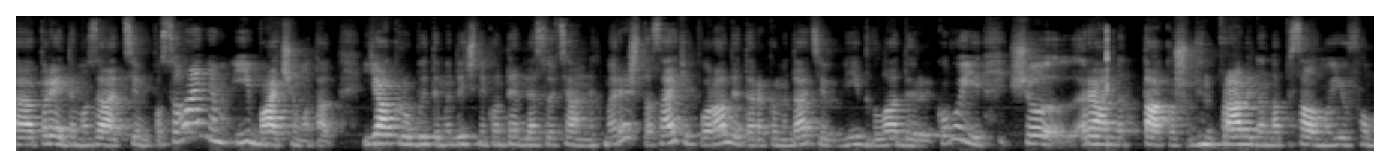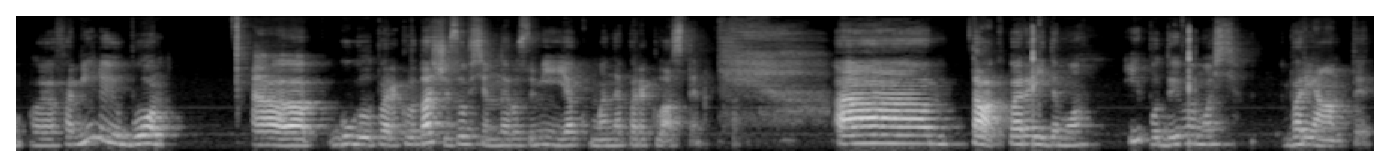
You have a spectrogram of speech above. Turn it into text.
е, перейдемо за цим посиланням і бачимо так, як робити медичний контент для соціальних мереж та сайтів, поради та рекомендації від Влади Рикової, що реально також він правильно написав мою е, фамілію, бо Google перекладач і зовсім не розуміє, як мене перекласти. А, так, перейдемо і подивимось варіанти.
